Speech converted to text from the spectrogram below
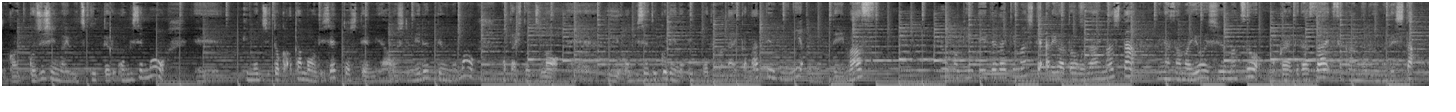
か、ご自身の今作ってるお店も、え気持ちとか頭をリセットして見直してみるっていうのも、また一つの、えいいお店作りの一歩ではないかなっていうふうに思っています。今日も聞いていただきましてありがとうございました。皆様良い週末をお迎えください。セカンドルームでした。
